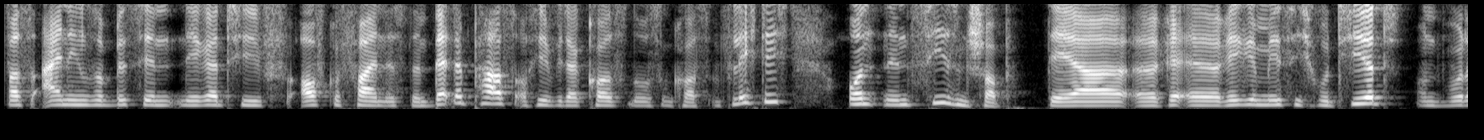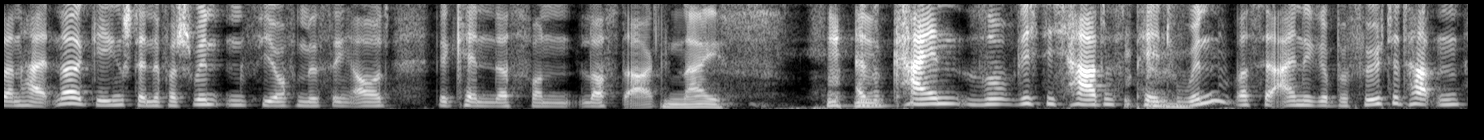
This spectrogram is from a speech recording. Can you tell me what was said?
was einigen so ein bisschen negativ aufgefallen ist, einen Battle Pass, auch hier wieder kostenlos und kostenpflichtig, und einen Season Shop, der äh, re äh, regelmäßig rotiert und wo dann halt, ne, Gegenstände verschwinden, Fear of Missing Out. Wir kennen das von Lost Ark. Nice. Also kein so richtig hartes Pay-to-Win, was ja einige befürchtet hatten.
